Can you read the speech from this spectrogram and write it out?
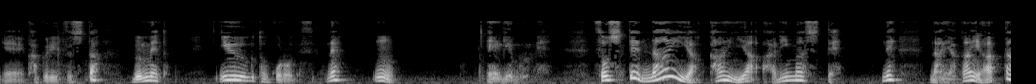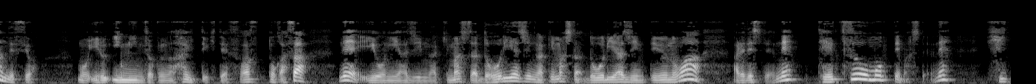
えー、確立した文明というところですよね。うん。えー、ゲ文明。そして、なんやかんやありまして、ね、なんやかんやあったんですよ。もういる異民族が入ってきてさ、とかさ、ね、イオニア人が来ました、ドーリア人が来ました。ドーリア人っていうのは、あれでしたよね。鉄を持ってましたよね。ヒッ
